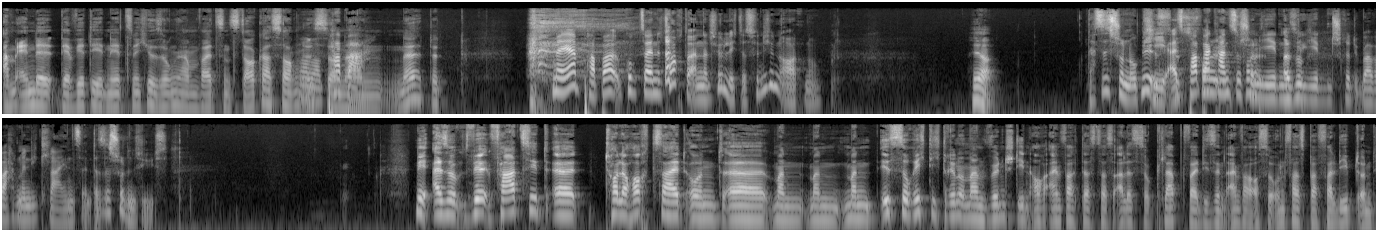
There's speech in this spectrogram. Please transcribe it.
am Ende, der wird den jetzt nicht gesungen haben, weil es ein Stalker-Song ist, Papa. sondern, ne, das, Naja, Papa guckt seine Tochter an, natürlich, das finde ich in Ordnung. ja. Das ist schon Nee, okay. es Als Papa voll- kannst du schon voll. jeden, Also- jeden Schritt überwachen, wenn die klein sind. Das ist schon süß. Nee, also wir, Fazit, äh, tolle Hochzeit und äh, man, man, man ist so richtig drin und man wünscht ihnen auch einfach, dass das alles so klappt, weil die sind einfach auch so unfassbar verliebt und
